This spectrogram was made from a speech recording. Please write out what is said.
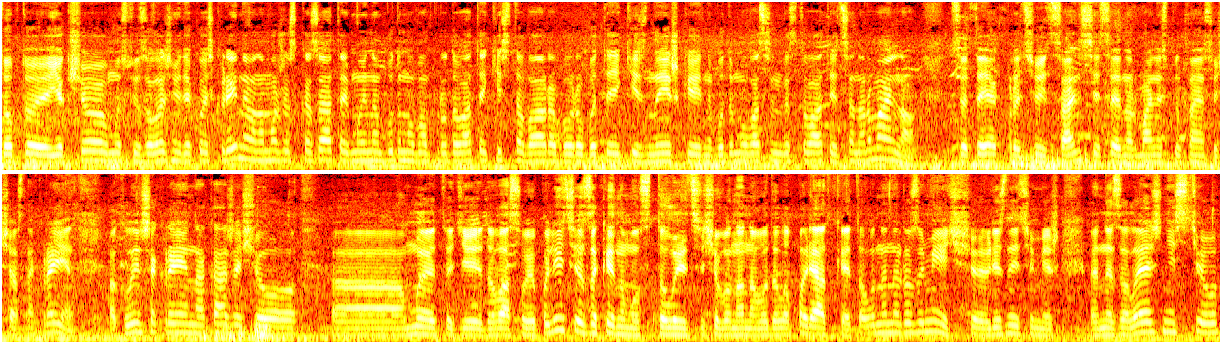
Тобто, якщо ми співзалежні від якоїсь країни, вона може сказати, ми не будемо вам продавати якісь товари або робити якісь знижки, не будемо у вас інвестувати. І це нормально. Це те, як працюють санкції, це нормальне спілкування сучасних країн. А коли інша країна каже, що ми тоді до вас свою поліцію закинемо в столицю, щоб вона наводила порядки, то вони не розуміють що різницю між незалежністю,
